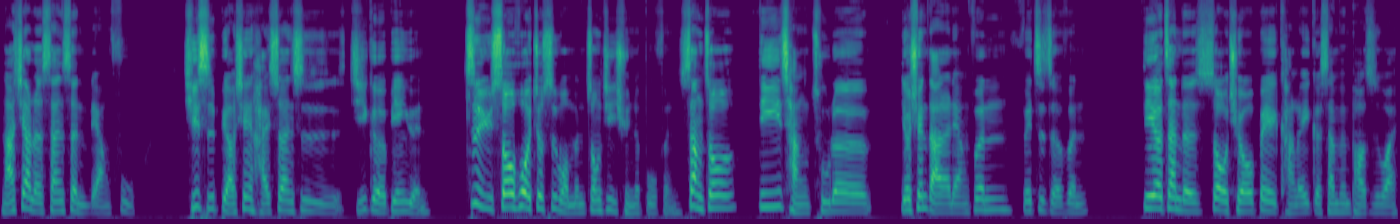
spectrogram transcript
拿下了三胜两负，其实表现还算是及格边缘。至于收获，就是我们中继群的部分。上周第一场除了刘轩打了两分非自责分，第二战的寿秋被砍了一个三分炮之外，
